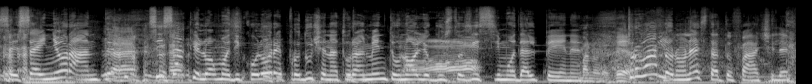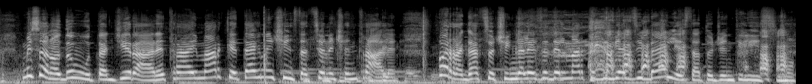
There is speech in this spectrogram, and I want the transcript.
Se sei ignorante, si sa che l'uomo di colore produce naturalmente un olio gustosissimo dal pene. Ma non è vero. Trovarlo non è stato facile. Mi sono dovuta girare tra i market tecnici in stazione centrale. Poi il ragazzo cingalese del market di Via Zibelli è stato gentilissimo.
